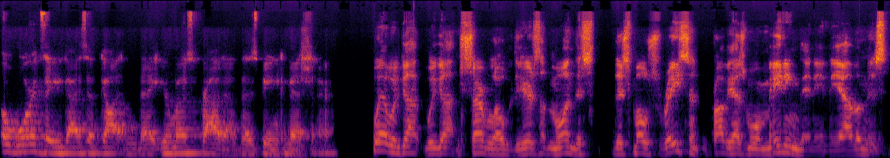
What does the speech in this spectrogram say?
awards that you guys have gotten that you're most proud of as being commissioner? Well, we've got we've gotten several over the years. One this this most recent probably has more meaning than any of them is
